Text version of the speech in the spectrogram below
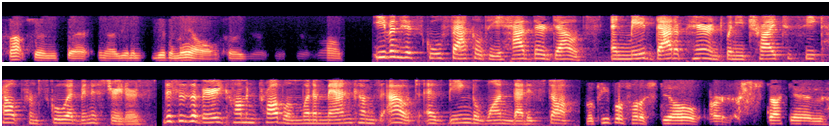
assumptions that you know you're the, you're the male, so you're, even his school faculty had their doubts and made that apparent when he tried to seek help from school administrators. This is a very common problem when a man comes out as being the one that is stopped. When people sort of still are stuck in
